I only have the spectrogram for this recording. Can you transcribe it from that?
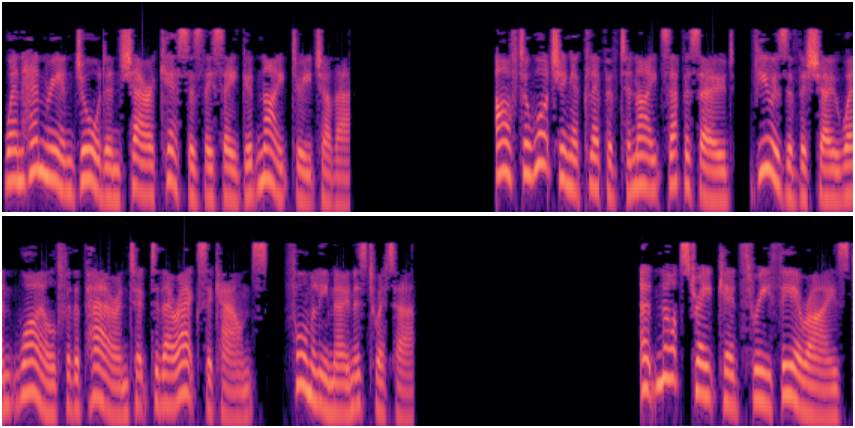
when Henry and Jordan share a kiss as they say goodnight to each other. After watching a clip of tonight's episode, viewers of the show went wild for the pair and took to their X accounts, formerly known as Twitter. At Not Straight Kid 3 theorized,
